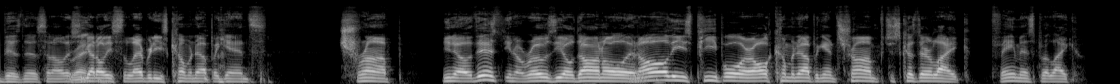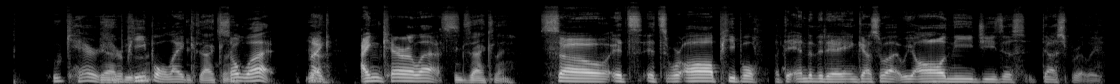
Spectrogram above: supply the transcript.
business and all this. You got all these celebrities coming up against Trump. You know this. You know Rosie O'Donnell and all these people are all coming up against Trump just because they're like famous, but like, who cares? Yeah, You're people- people. Like, exactly. so what? Yeah. Like, I can care less. Exactly. So it's it's we're all people at the end of the day, and guess what? We all need Jesus desperately.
